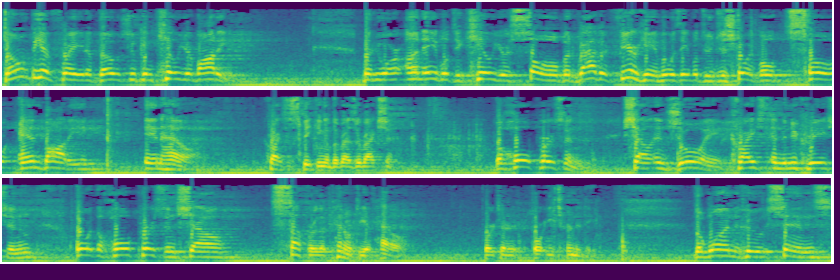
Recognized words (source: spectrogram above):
Don't be afraid of those who can kill your body, but who are unable to kill your soul, but rather fear him who is able to destroy both soul and body in hell. Christ is speaking of the resurrection. The whole person shall enjoy Christ and the new creation, or the whole person shall suffer the penalty of hell for eternity the one who sins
